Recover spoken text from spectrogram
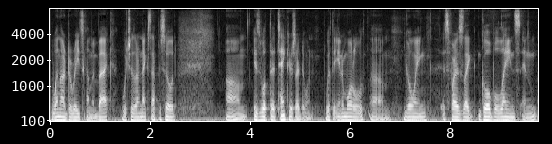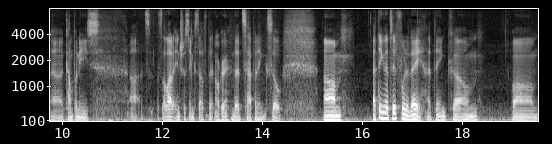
when are the rates coming back? Which is our next episode. Um, is what the tankers are doing with the intermodal um, going as far as like global lanes and uh, companies. Uh, it's, it's a lot of interesting stuff that Okay. that's happening. So, um, I think that's it for today. I think um, um,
